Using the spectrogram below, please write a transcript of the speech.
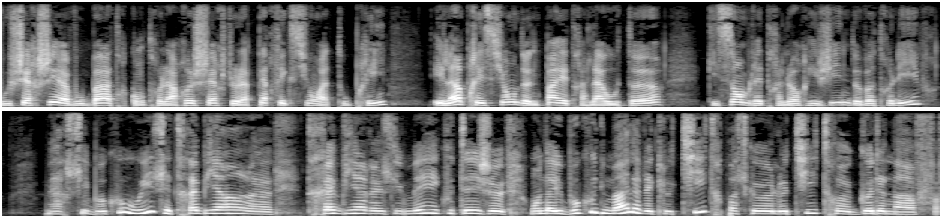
Vous cherchez à vous battre contre la recherche de la perfection à tout prix et l'impression de ne pas être à la hauteur qui semble être à l'origine de votre livre Merci beaucoup. Oui, c'est très bien, euh, très bien résumé. Écoutez, je, on a eu beaucoup de mal avec le titre parce que le titre Good Enough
